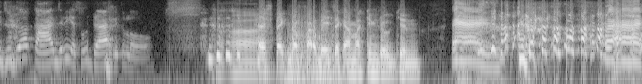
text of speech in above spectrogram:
juga kan jadi ya sudah gitu loh Heeh. Hashtag Dofar becek sama Kim Do Gyun. Hey! hey!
